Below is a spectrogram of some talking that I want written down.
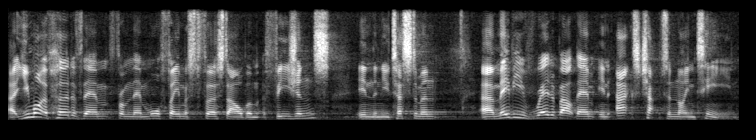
Uh, you might have heard of them from their more famous first album, Ephesians, in the New Testament. Uh, maybe you've read about them in Acts chapter 19.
